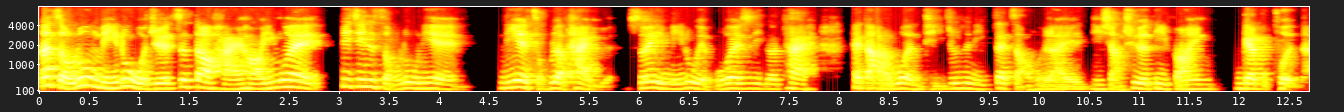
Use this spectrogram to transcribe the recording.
那走路迷路，我觉得这倒还好，因为毕竟是走路，你也你也走不了太远，所以迷路也不会是一个太太大的问题。就是你再找回来你想去的地方，应该不困难。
